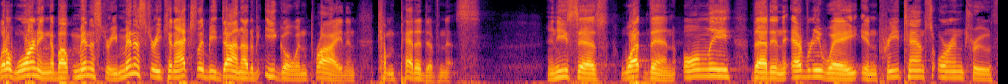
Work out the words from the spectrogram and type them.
What a warning about ministry. Ministry can actually be done out of ego and pride and competitiveness. And he says, What then? Only that in every way, in pretense or in truth,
